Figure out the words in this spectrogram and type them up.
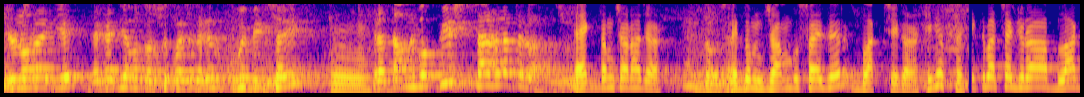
একটু নড়াই দিয়ে দেখাই দিয়ে আমার দর্শক ভাইদের দেখেন খুবই বিগ সাইজ এটা দাম নিব ফিক্স চার হাজার টাকা। একদম চার হাজার একদম একদম জাম্বু সাইজের ব্ল্যাক চেকার ঠিক আছে? দেখতে পাচ্ছি একজোড়া ব্ল্যাক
